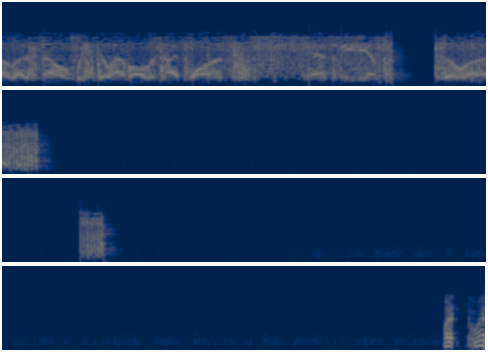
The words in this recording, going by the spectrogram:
uh, let us know. We still have all the Type 1s and the mediums. So uh, What what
